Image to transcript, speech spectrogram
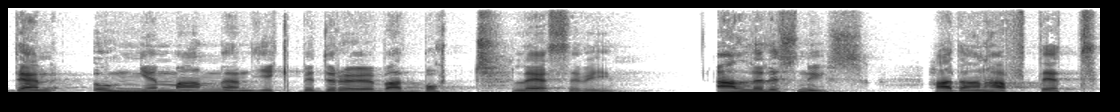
Den unge mannen gick bedrövad bort, läser vi. Alldeles nyss hade han haft ett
